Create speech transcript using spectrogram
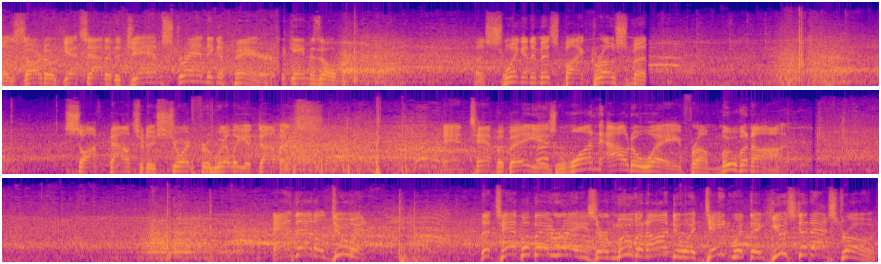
Luzardo gets out of the jam, stranding a pair. The game is over. A swing and a miss by Grossman. Soft bouncer to short for Willie Adames. And Tampa Bay is one out away from moving on. And that'll do it. The Tampa Bay Rays are moving on to a date with the Houston Astros.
